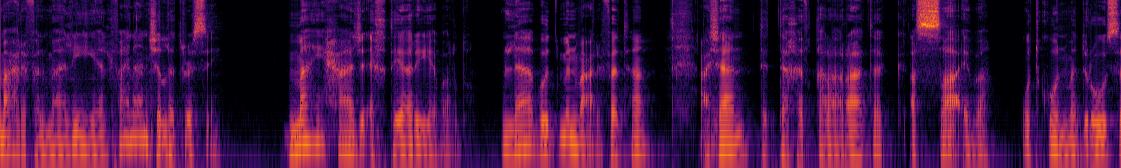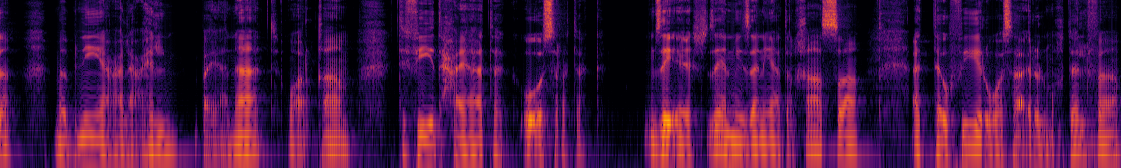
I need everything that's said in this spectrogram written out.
المعرفة المالية ال financial literacy ما هي حاجة اختيارية برضو لابد من معرفتها عشان تتخذ قراراتك الصائبة وتكون مدروسة مبنية على علم بيانات وأرقام تفيد حياتك وأسرتك زي إيش؟ زي الميزانيات الخاصة التوفير ووسائله المختلفة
